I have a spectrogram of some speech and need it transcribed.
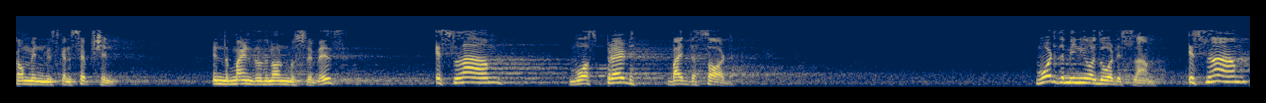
common misconception in the minds of the non-Muslim is Islam was spread by the sword. What is the meaning of the word Islam? Islam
